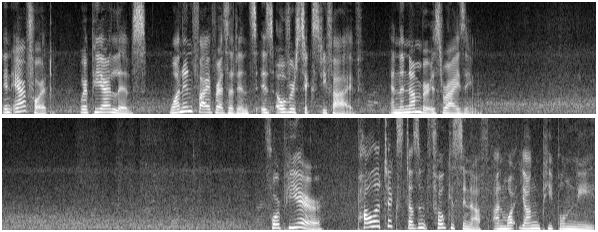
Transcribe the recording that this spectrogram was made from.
In Erfurt, where Pierre lives, one in five residents is over 65, and the number is rising. For Pierre, politics doesn't focus enough on what young people need.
